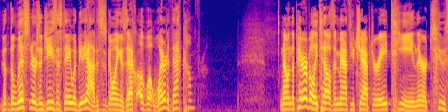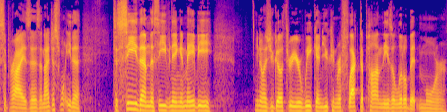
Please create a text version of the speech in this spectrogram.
the, the listeners in Jesus' day would be, yeah, this is going exactly, oh, well, where did that come from? Now, in the parable he tells in Matthew chapter 18, there are two surprises, and I just want you to, to see them this evening, and maybe, you know, as you go through your weekend, you can reflect upon these a little bit more.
